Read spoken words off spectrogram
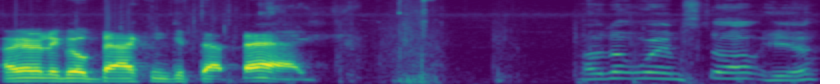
I gotta go back and get that bag. Oh, don't worry, I'm still out here.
